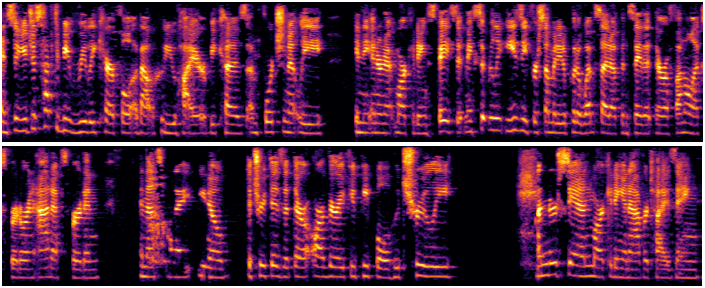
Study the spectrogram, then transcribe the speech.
And so you just have to be really careful about who you hire because unfortunately, in the internet marketing space, it makes it really easy for somebody to put a website up and say that they're a funnel expert or an ad expert. And, and that's why, you know, the truth is that there are very few people who truly understand marketing and advertising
